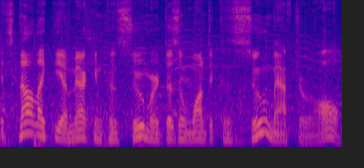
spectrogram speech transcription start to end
It's not like the American consumer doesn't want to consume after all.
